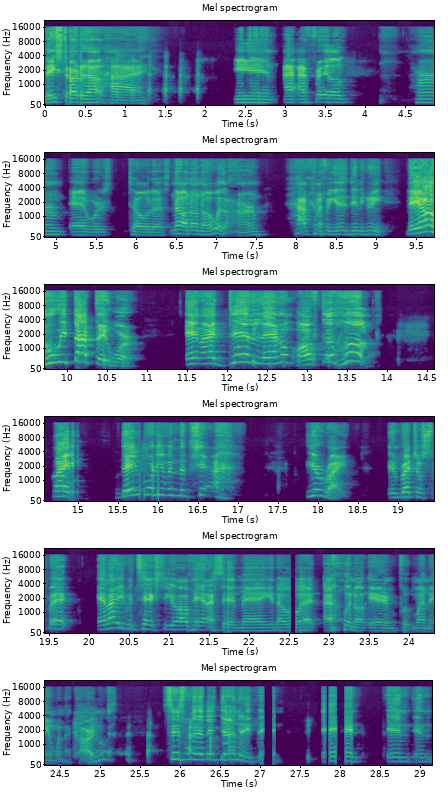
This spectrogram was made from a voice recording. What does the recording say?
They started out high, and I, I failed. Herm Edwards told us, no, no, no, it wasn't Herm. How can I forget it? Denny Green. They are who we thought they were. And I did let them off the hook. Like they weren't even the ch- You're right. In retrospect, and I even texted you offhand. I said, man, you know what? I went on air and put my name on the Cardinals. Since when have they done anything? And in in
